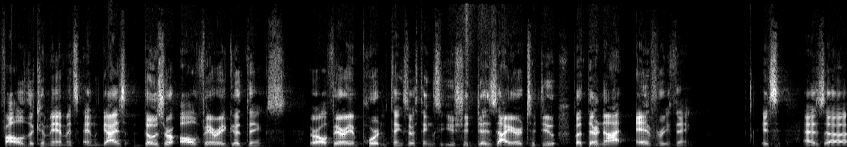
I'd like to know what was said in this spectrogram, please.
follow the commandments. And guys, those are all very good things. They're all very important things. They're things that you should desire to do, but they're not everything. It's as uh,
